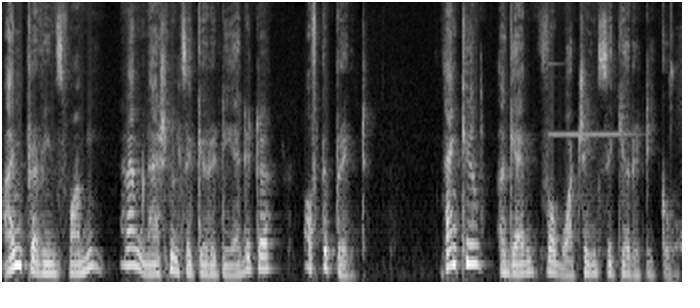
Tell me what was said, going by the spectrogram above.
I'm Praveen Swami and I'm National Security Editor of The Print. Thank you again for watching Security Code.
